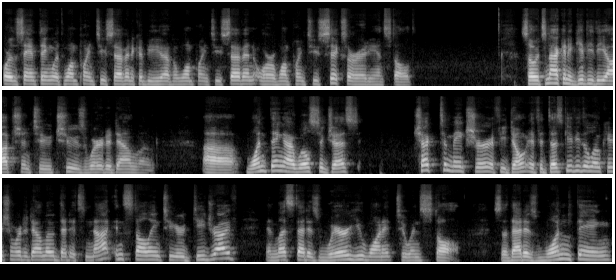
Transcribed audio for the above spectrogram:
Or the same thing with 1.27. It could be you have a 1.27 or a 1.26 already installed. So it's not going to give you the option to choose where to download. Uh, one thing I will suggest check to make sure if you don't, if it does give you the location where to download, that it's not installing to your D drive unless that is where you want it to install. So that is one thing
